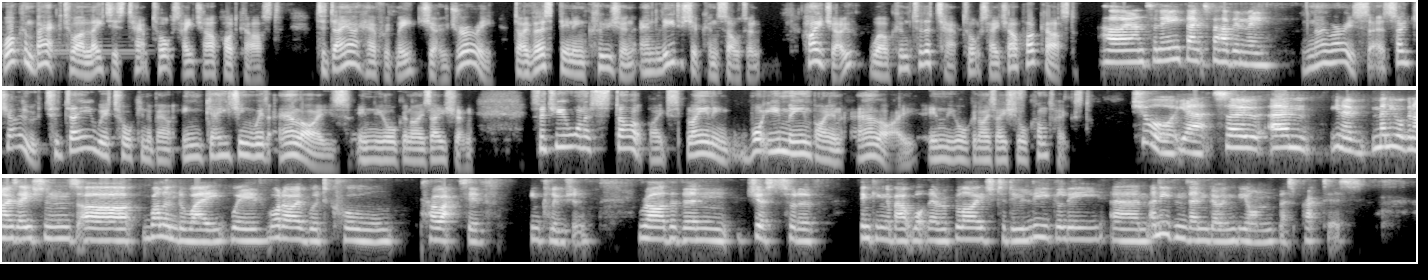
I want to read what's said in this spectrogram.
Welcome back to our latest Tap Talks HR podcast. Today I have with me Joe Drury, diversity and inclusion and leadership consultant. Hi, Joe. Welcome to the Tap Talks HR podcast. Hi, Anthony. Thanks for having me. No worries. Uh, so, Joe, today we're talking about engaging with allies in the organization. So, do you want to start by explaining what you mean by an ally in the organizational context? Sure, yeah. So, um, you know, many organisations are well underway with what I would call proactive inclusion rather than just sort of thinking about what they're obliged to do legally um, and even then going beyond best practice.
